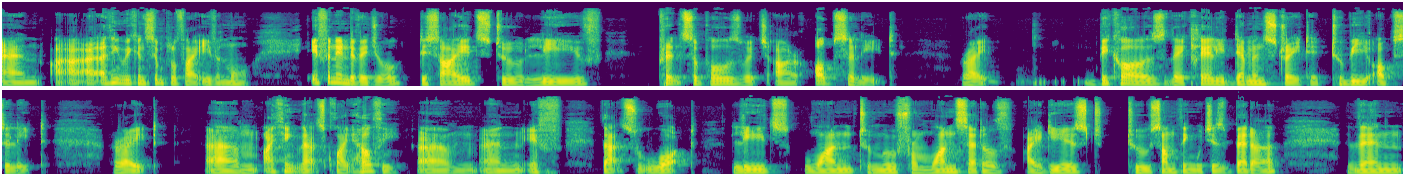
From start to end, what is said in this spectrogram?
and I, I think we can simplify even more. If an individual decides to leave principles which are obsolete, right? Because they're clearly demonstrated to be obsolete, right? Um, I think that's quite healthy. Um, and if that's what leads one to move from one set of ideas to, to something which is better, then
